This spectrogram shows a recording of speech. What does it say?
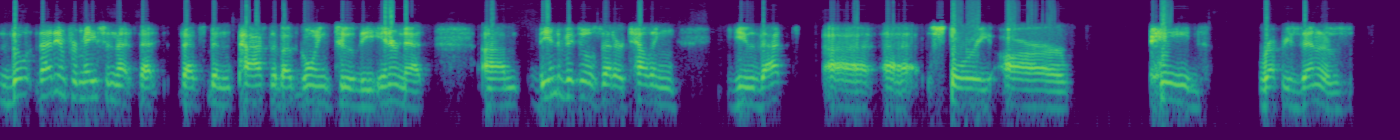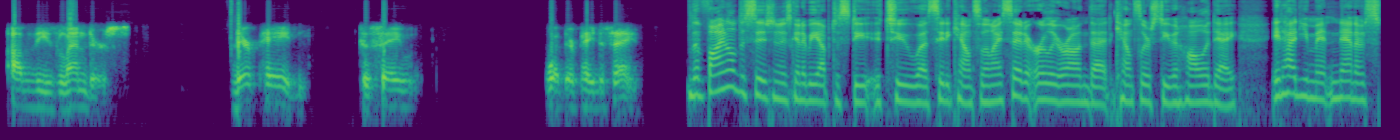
th- that information that that that's been passed about going to the internet, um, the individuals that are telling you that uh, uh, story are paid representatives of these lenders. They're paid to say what they're paid to say. The final decision is going to be up to St- to uh, City Council, and I said earlier on that Councillor Stephen Holyday it had unanimous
